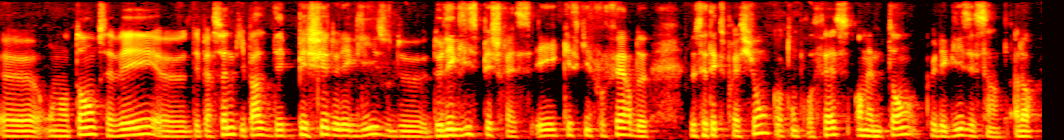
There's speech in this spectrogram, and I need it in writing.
on entend, vous savez, des personnes qui parlent des péchés de l'Église ou de, de l'Église pécheresse. Et qu'est-ce qu'il faut faire de, de, cette expression quand on professe en même temps que l'Église est sainte? Alors,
